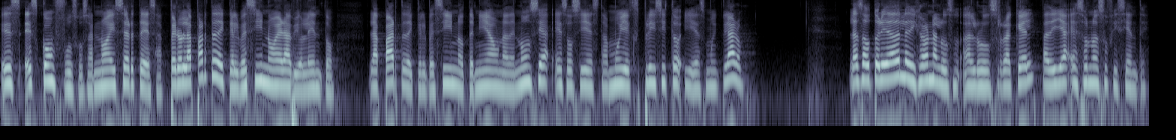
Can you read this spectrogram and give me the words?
es, es confuso, o sea, no hay certeza. Pero la parte de que el vecino era violento, la parte de que el vecino tenía una denuncia, eso sí está muy explícito y es muy claro. Las autoridades le dijeron a Luz, a Luz Raquel Padilla, eso no es suficiente.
